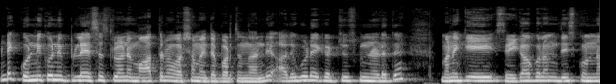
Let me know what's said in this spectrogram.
అంటే కొన్ని కొన్ని ప్లేసెస్లోనే మాత్రమే వర్షం అయితే పడుతుందండి. అది కూడా ఇక్కడ చూసుకున్నట్టయితే మనకి శ్రీకాకుళం తీసుకున్న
